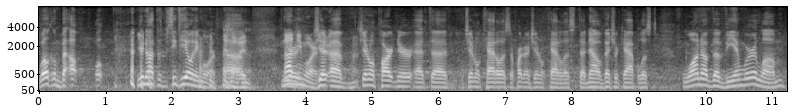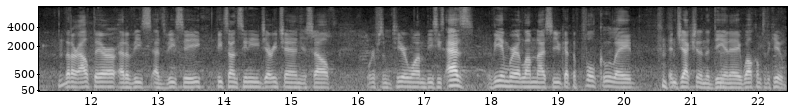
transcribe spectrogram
Welcome back. Oh, well, you're not the CTO anymore. Um, not anymore. Gen, uh, general partner at uh, General Catalyst, or partner at General Catalyst, uh, now venture capitalist. One of the VMware alum hmm? that are out there at a VC, as VC, Pete Sonsini, Jerry Chen, yourself, working for some tier one VCs as VMware alumni, so you get the full Kool-Aid injection in the DNA. Welcome to the Cube.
